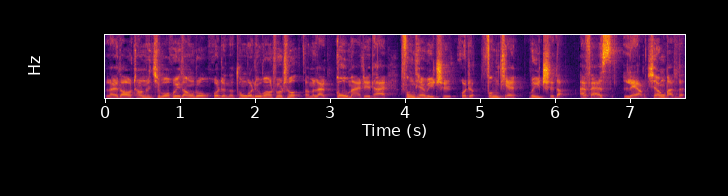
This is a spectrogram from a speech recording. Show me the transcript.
来到长春汽博会当中，或者呢通过刘刚说车，咱们来购买这台丰田威驰或者丰田威驰的 FS 两厢版本。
